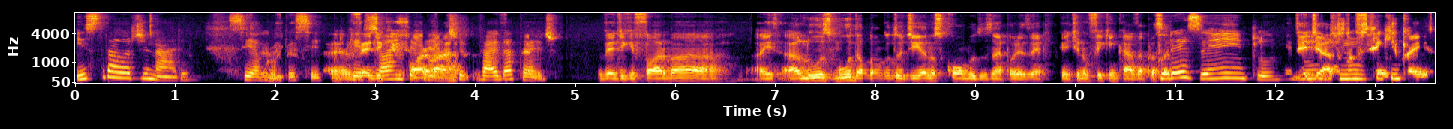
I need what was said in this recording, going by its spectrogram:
extraordinário se acontecer, é, porque é, só a internet forma, vai dar tédio. Ver de que forma a, a, luz muda ao longo do dia nos cômodos, né, por exemplo, porque a gente não fica em casa para Por exemplo, entediado não fica em... para isso.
